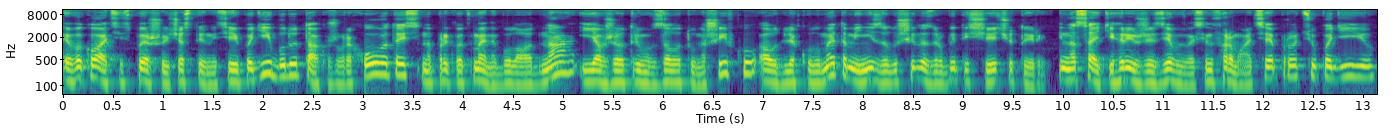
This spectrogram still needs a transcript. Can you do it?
Евакуації з першої частини цієї події будуть також враховуватись. Наприклад, в мене була одна, і я вже отримав золоту нашивку, а от для кулемета мені залишили зробити ще 4. І на сайті гри вже з'явилася інформація про цю подію,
